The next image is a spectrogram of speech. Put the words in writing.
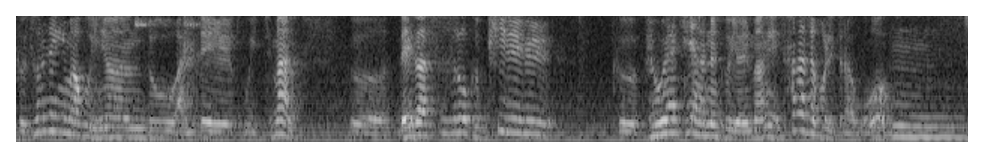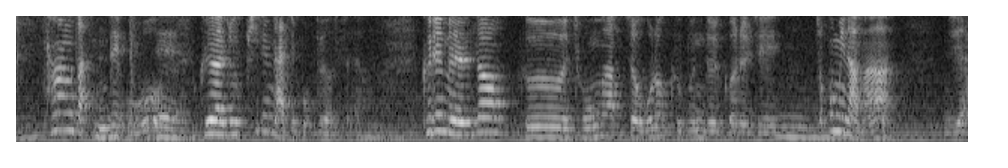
그 선생님하고 인연도 안 되고 있지만 그 내가 스스로 그 피리를 그 배워야지 하는 그 열망이 사라져 버리더라고. 음, 상황도 안 되고 네. 그래가지고 필은 아직 못 배웠어요. 그러면서 그 종합적으로 그분들 거를 이제 음. 조금이나마 이제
